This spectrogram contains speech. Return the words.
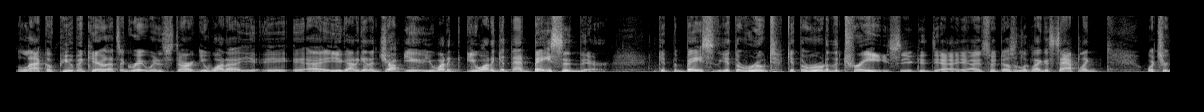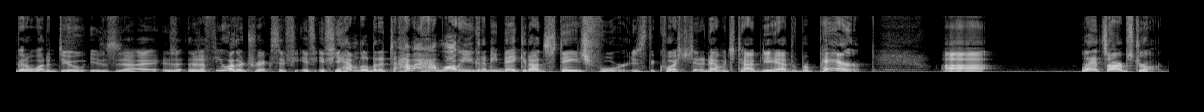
lack of pubic hair. That's a great way to start. You want to you, uh, you got to get a jump. You you want to you want to get that base in there. Get the base, get the root, get the root of the tree, so you could yeah yeah. So it doesn't look like a sapling. What you're to want to do is, uh, is there's a few other tricks. If if if you have a little bit of time, how, how long are you to be naked on stage for? Is the question, and how much time do you have to prepare? Uh, Lance Armstrong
